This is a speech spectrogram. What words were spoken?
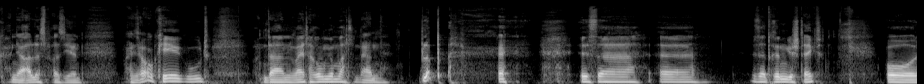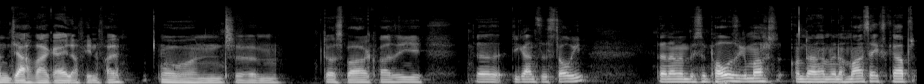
kann ja alles passieren. Meinte ich, okay, gut. Und dann weiter rumgemacht und dann blub, ist er, äh, ist er drin gesteckt. Und ja, war geil auf jeden Fall. Und ähm, das war quasi äh, die ganze Story. Dann haben wir ein bisschen Pause gemacht und dann haben wir nochmal Sex gehabt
